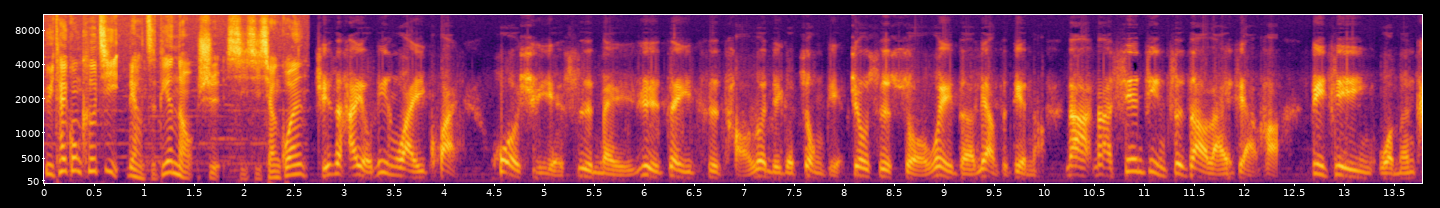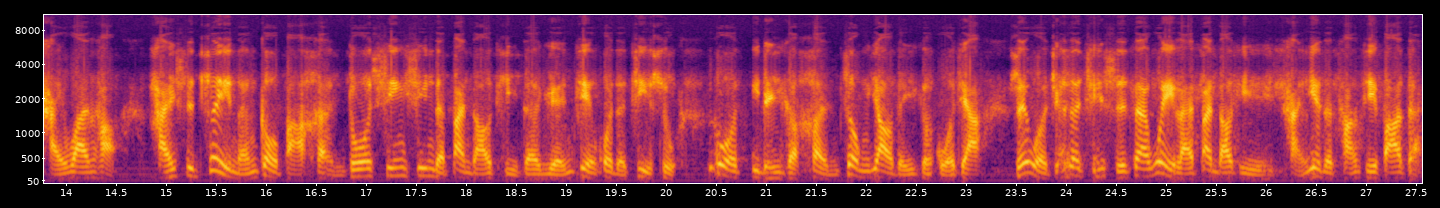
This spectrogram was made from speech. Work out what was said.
与太空科技、量子电脑是息息相关。其实还有另外一块，或许也是美日这一次讨论的一个重点，就是所谓的量子电脑。那那先进制造来讲，哈，毕竟我们台湾哈。还是最能够把很多新兴的半导体的元件或者技术落地的一个很重要的一个国家，所以我觉得，其实在未来半导体产业的长期发展，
